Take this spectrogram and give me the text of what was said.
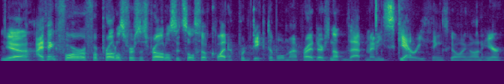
Yeah, I think for for Protoss versus Protoss, it's also quite a predictable map, right? There's not that many scary yeah. things going on here.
